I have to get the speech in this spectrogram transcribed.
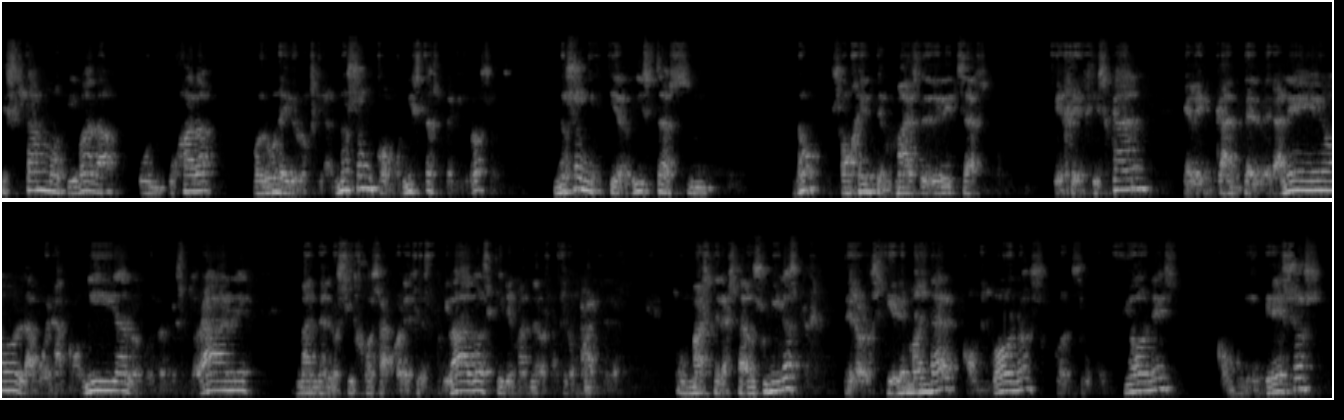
está motivada o empujada por una ideología. No son comunistas peligrosos, no son izquierdistas, no, son gente más de derechas que Gengis Khan, que le encanta el veraneo, la buena comida, los buenos restaurantes, mandan los hijos a colegios privados, quieren mandarlos a hacer un máster, a Estados Unidos, pero los quieren mandar con bonos, con subvenciones, con ingresos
